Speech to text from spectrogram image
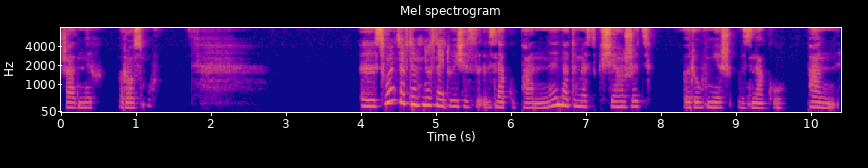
żadnych rozmów. Y, Słońce w tym dniu znajduje się w znaku Panny, natomiast Księżyc również w znaku Panny.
